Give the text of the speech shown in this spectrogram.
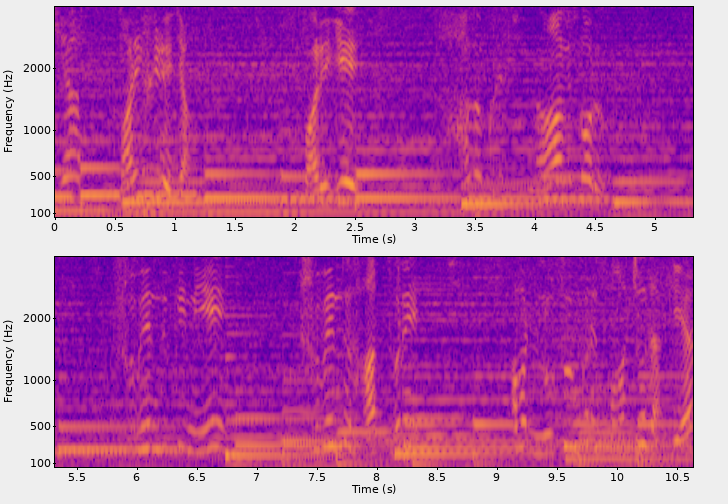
কেয়া, বাড়ি ফিরে যাও। বাড়ি গিয়ে ভালো করে স্নান করো। শুভেন্দুকে নিয়ে, শুভেন্দুর হাত ধরে আবার নতুন করে বাঁচো না, কেয়া।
